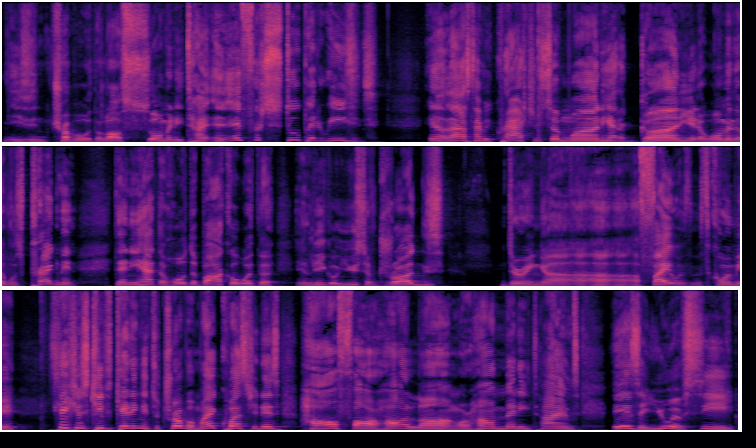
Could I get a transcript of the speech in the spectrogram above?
He's in trouble with the law so many times and, and for stupid reasons. You know, last time he crashed into someone, he had a gun, he had a woman that was pregnant. Then he had the whole debacle with the illegal use of drugs during a, a, a, a fight with, with Cormier. This guy just keeps getting into trouble. My question is how far, how long, or how many times is a UFC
